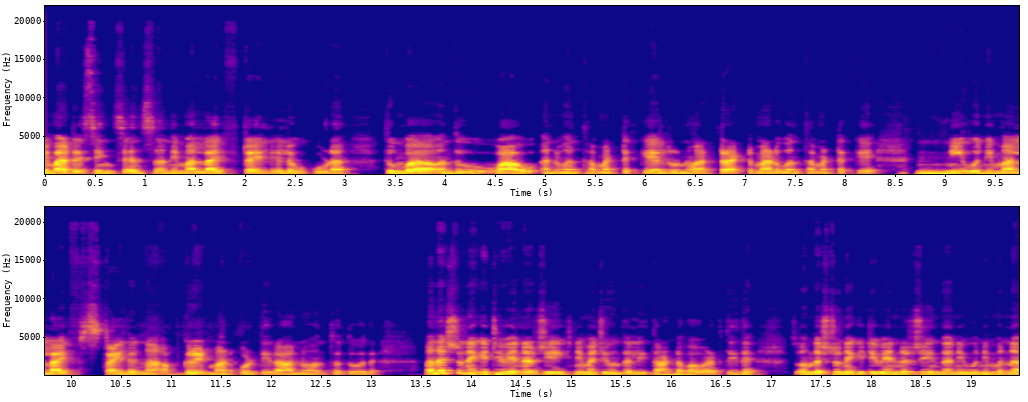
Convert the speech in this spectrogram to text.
ನಿಮ್ಮ ಡ್ರೆಸ್ಸಿಂಗ್ ಸೆನ್ಸ್ ನಿಮ್ಮ ಲೈಫ್ ಸ್ಟೈಲ್ ಎಲ್ಲವೂ ಕೂಡ ತುಂಬ ಒಂದು ವಾವ್ ಅನ್ನುವಂಥ ಮಟ್ಟಕ್ಕೆ ಎಲ್ಲರೂ ಅಟ್ರಾಕ್ಟ್ ಮಾಡುವಂಥ ಮಟ್ಟಕ್ಕೆ ನೀವು ನಿಮ್ಮ ಲೈಫ್ ಸ್ಟೈಲನ್ನು ಅಪ್ಗ್ರೇಡ್ ಮಾಡ್ಕೊಳ್ತೀರಾ ಅನ್ನುವಂಥದ್ದು ಇದೆ. ಒಂದಷ್ಟು ನೆಗೆಟಿವ್ ಎನರ್ಜಿ ನಿಮ್ಮ ಜೀವನದಲ್ಲಿ ತಾಂಡವವಾಡ್ತಿದೆ ಸೊ ಒಂದಷ್ಟು ನೆಗೆಟಿವ್ ಎನರ್ಜಿಯಿಂದ ನೀವು ನಿಮ್ಮನ್ನು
